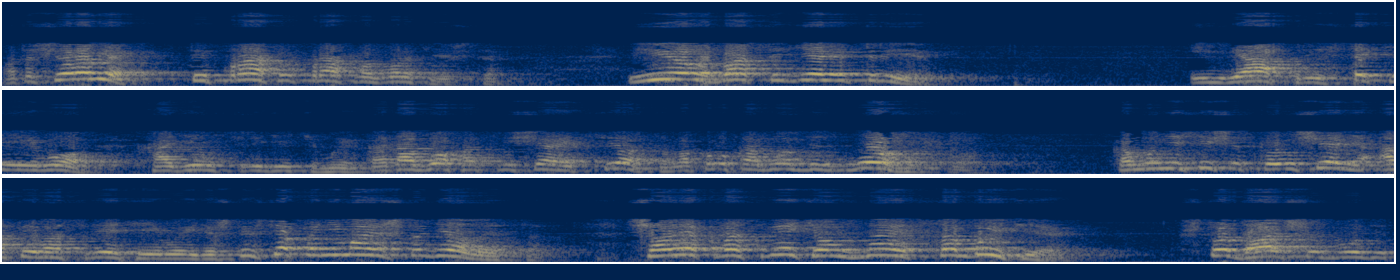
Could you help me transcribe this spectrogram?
Это человек. Ты прах и прах возвратишься. Иов 29.3. И я при свете его ходил среди тьмы. Когда Бог освещает сердце, вокруг одно безбожество – коммунистическое учение, а ты во свете его идешь. Ты все понимаешь, что делается. Человек во свете, он знает события, что дальше будет,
